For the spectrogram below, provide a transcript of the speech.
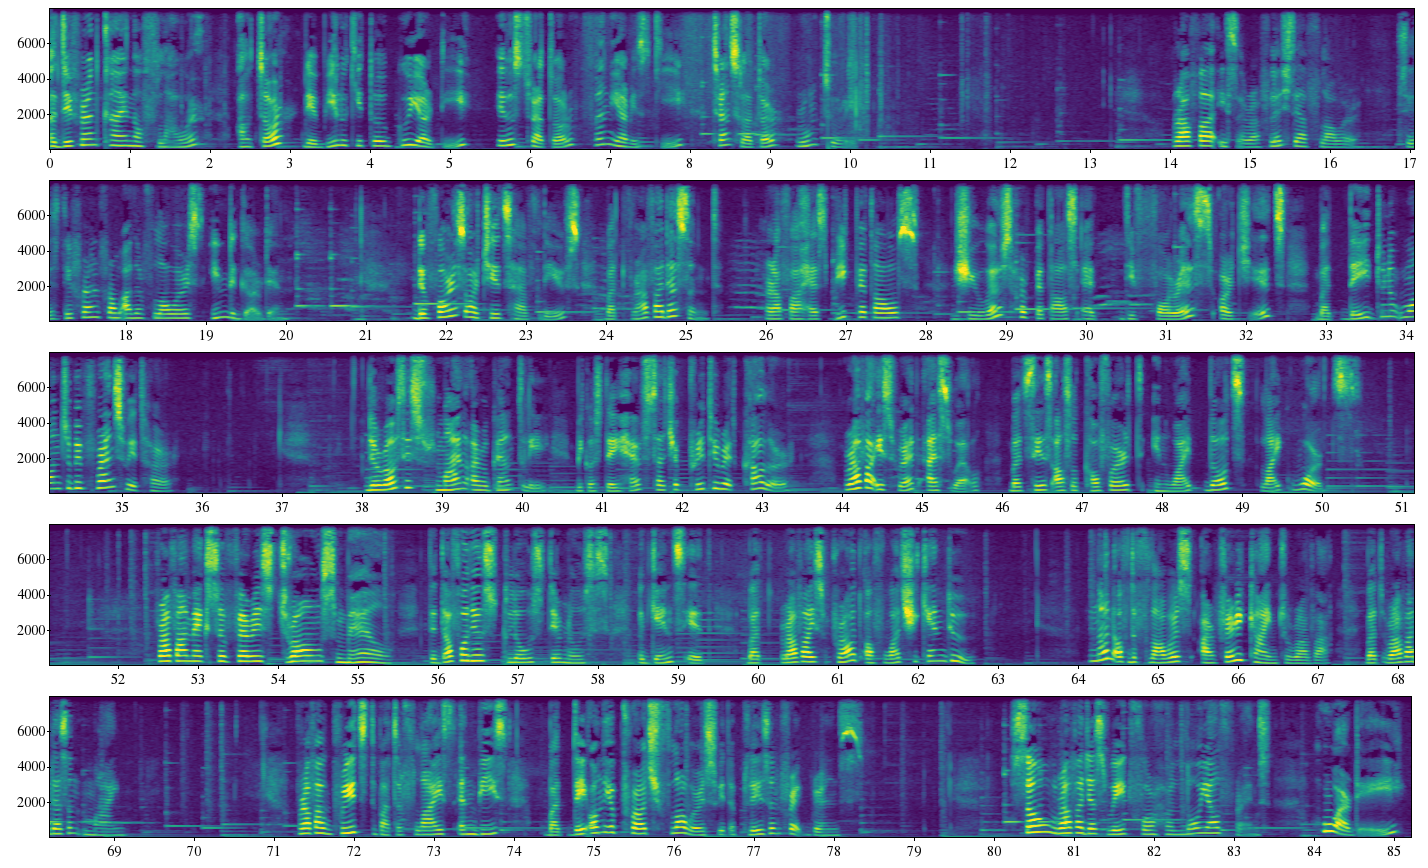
A different kind of flower. Author Debbie Lukito Guyardi. Illustrator Vanya. Translator Room to Read. Rafa is a rafflesia flower. She is different from other flowers in the garden. The forest orchids have leaves, but Rafa doesn't. Rafa has big petals. She waves her petals at the forest orchids, but they do not want to be friends with her. The roses smile arrogantly because they have such a pretty red color. Rafa is red as well, but she is also covered in white dots like warts. Rafa makes a very strong smell. The daffodils close their noses against it, but Rafa is proud of what she can do. None of the flowers are very kind to Rafa, but Rafa doesn't mind. Rafa greets the butterflies and bees, but they only approach flowers with a pleasant fragrance. So Rafa just waits for her loyal friends. Who are they?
